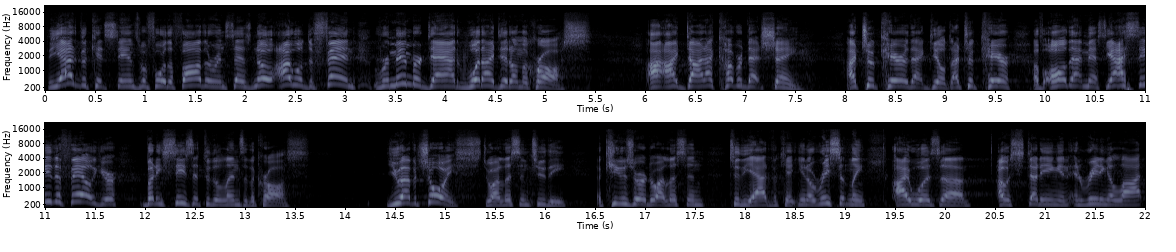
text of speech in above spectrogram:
The advocate stands before the Father and says, No, I will defend. Remember, Dad, what I did on the cross. I, I died, I covered that shame. I took care of that guilt. I took care of all that mess. Yeah, I see the failure, but he sees it through the lens of the cross. You have a choice. Do I listen to the accuser or do I listen to the advocate? You know, recently I was uh, I was studying and, and, reading a lot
